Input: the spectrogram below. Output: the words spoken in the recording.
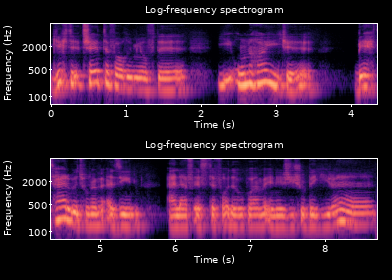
یک چه اتفاقی میفته؟ اونهایی که بهتر بتونن از این علف استفاده بکنن و انرژیشو بگیرن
